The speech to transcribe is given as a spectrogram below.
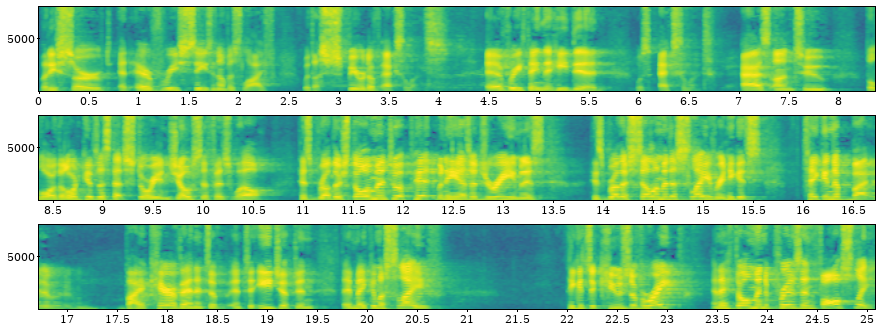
but he served at every season of his life with a spirit of excellence. Everything that he did was excellent, as unto the Lord. The Lord gives us that story in Joseph as well. His brothers throw him into a pit when he has a dream, and his, his brothers sell him into slavery, and he gets taken by, by a caravan into, into Egypt, and they make him a slave. He gets accused of rape, and they throw him into prison falsely.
